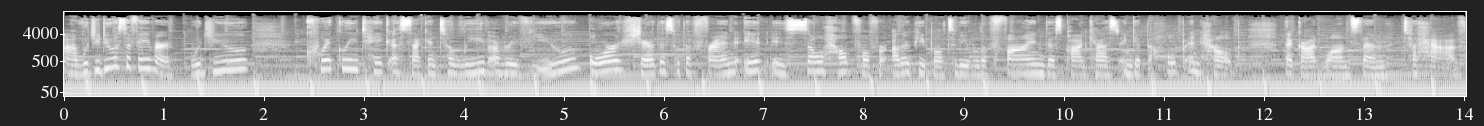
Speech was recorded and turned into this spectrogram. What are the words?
uh, would you do us a favor? Would you quickly take a second to leave a review or share this with a friend. It is so helpful for other people to be able to find this podcast and get the hope and help that God wants them to have.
